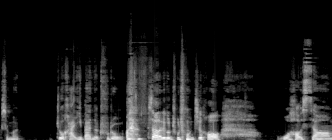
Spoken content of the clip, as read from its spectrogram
什么就还一般的初中。上了这个初中之后，我好像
